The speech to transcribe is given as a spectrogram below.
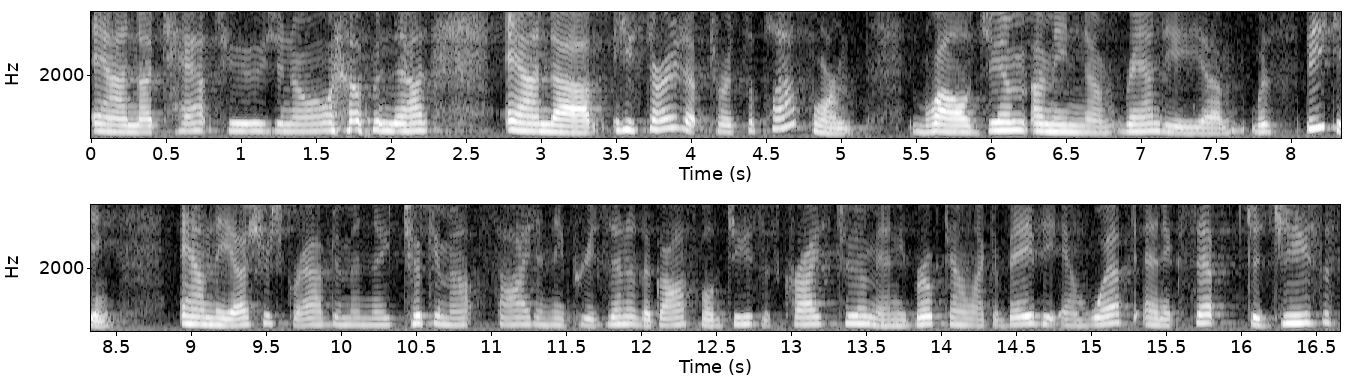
and uh, tattoos, you know, up and down. And uh, he started up towards the platform while Jim, I mean, uh, Randy um, was speaking. And the ushers grabbed him and they took him outside and they presented the gospel of Jesus Christ to him. And he broke down like a baby and wept and accepted Jesus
